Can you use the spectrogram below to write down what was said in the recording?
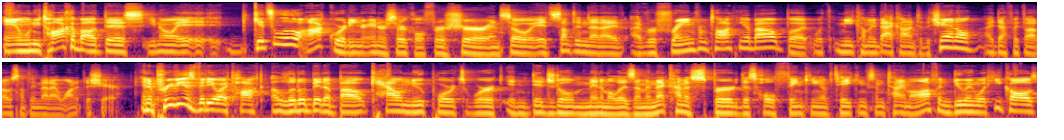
And when you talk about this, you know, it, it gets a little awkward in your inner circle for sure. And so it's something that I've, I've refrained from talking about, but with me coming back onto the channel, I definitely thought it was something that I wanted to share. In a previous video, I talked a little bit about Cal Newport's work in digital minimalism, and that kind of spurred this whole thinking of taking some time off and doing what he calls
